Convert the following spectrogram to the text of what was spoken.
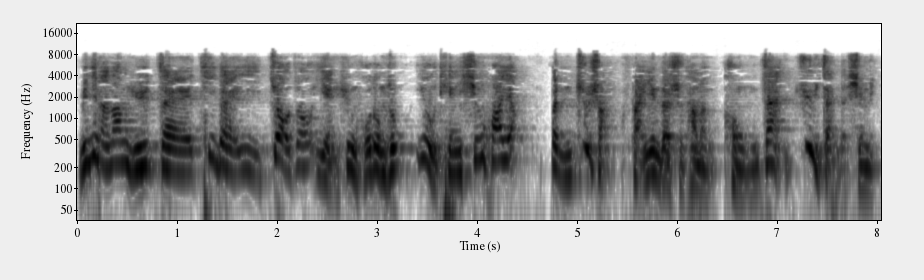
民进党当局在替代役教招演训活动中又添新花样。本质上反映的是他们恐战拒战的心理。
